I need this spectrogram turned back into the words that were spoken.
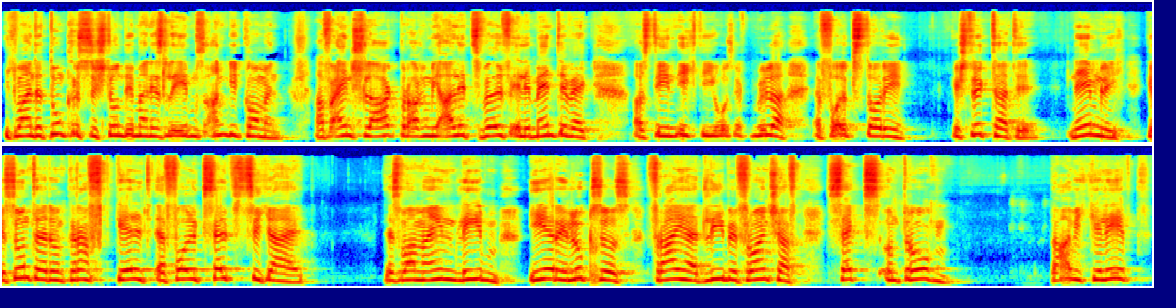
Ich war in der dunkelsten Stunde meines Lebens angekommen. Auf einen Schlag brachen mir alle zwölf Elemente weg, aus denen ich die Josef Müller Erfolgsstory gestrickt hatte. Nämlich Gesundheit und Kraft, Geld, Erfolg, Selbstsicherheit. Das war mein Leben. Ehre, Luxus, Freiheit, Liebe, Freundschaft, Sex und Drogen. Da habe ich gelebt.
